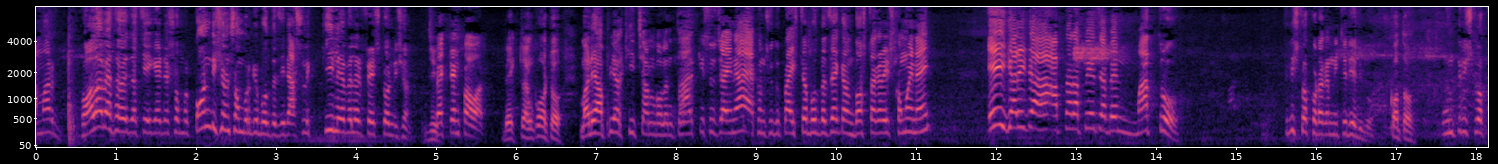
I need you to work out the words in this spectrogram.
আমার গলা ব্যথা হয়ে যাচ্ছে এই গাড়িটার সম্পর্কে কন্ডিশন সম্পর্কে বলতে যেটা আসলে কি লেভেলের fresh condition. Back tank power বেকট্রাঙ্ক অটো মানে আপনি আর কি চান বলেন তো? আর কিছু চাই না এখন শুধু প্রাইসটা বলতে চাই কারণ দশ টাকার সময় নাই। এই গাড়িটা আপনারা পেয়ে যাবেন মাত্র ত্রিশ লক্ষ টাকার নিচে দিয়ে দিব। কত? উনত্রিশ লক্ষ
